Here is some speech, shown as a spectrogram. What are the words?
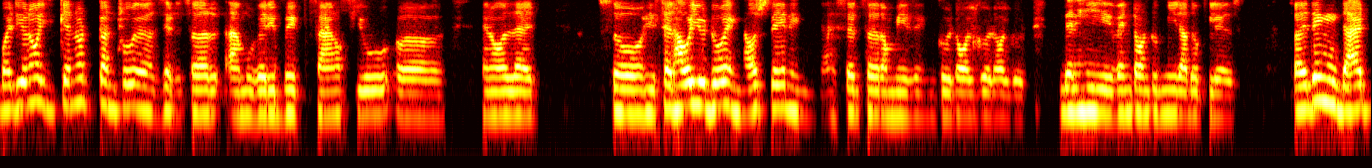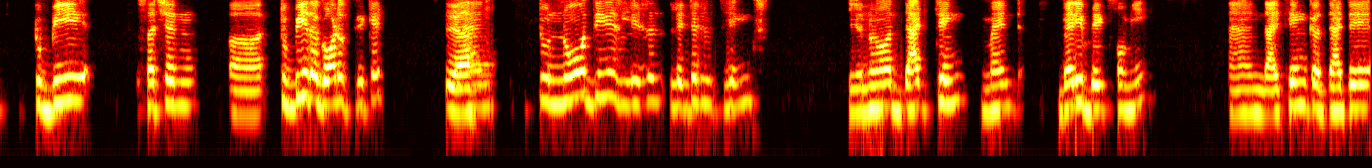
but you know, you cannot control it. I said, sir, I'm a very big fan of you uh, and all that. So he said, how are you doing? How's training? I said, sir, amazing, good, all good, all good. Then he went on to meet other players. So I think that to be such an, uh, to be the god of cricket, yeah, and to know these little little things you know that thing meant very big for me. And i think that day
